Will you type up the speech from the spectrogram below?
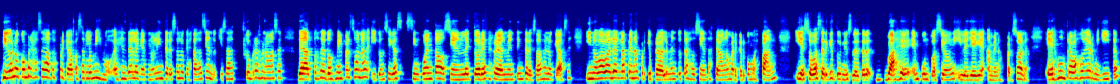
Digo, no compres bases datos porque va a pasar lo mismo. Hay gente a la que no le interesa lo que estás haciendo. Quizás compres una base de datos de 2.000 personas y consigas 50 o 100 lectores realmente interesados en lo que haces y no va a valer la pena porque probablemente otras 200 te van a marcar como spam y eso va a hacer que tu newsletter baje en puntuación y le llegue a menos personas. Es un trabajo de hormiguita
